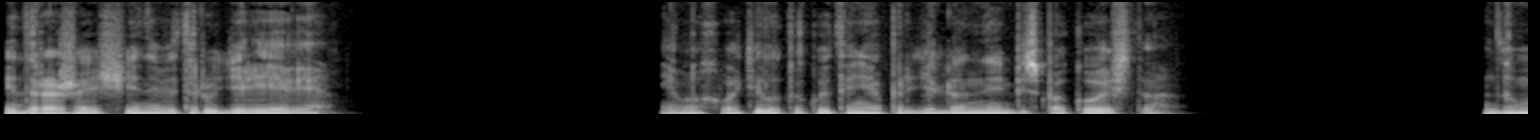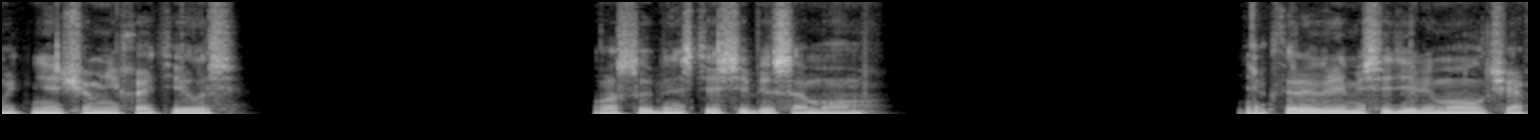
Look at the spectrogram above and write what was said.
и дрожащие на ветру деревья. Его охватило какое-то неопределенное беспокойство. Думать ни о чем не хотелось, в особенности о себе самом. Некоторое время сидели молча,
